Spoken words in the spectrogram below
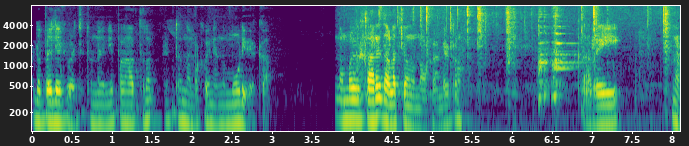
അടുപ്പിലേക്ക് വെച്ചിട്ടുണ്ട്. ഇനി പാത്രം ഇട്ട് നമുക്ക് ഇനി ഒന്ന് മൂടി വെക്കാം. നമുക്ക് കറി തിളച്ചൊന്ന് നോക്കാം കേട്ടോ. കറി ആ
